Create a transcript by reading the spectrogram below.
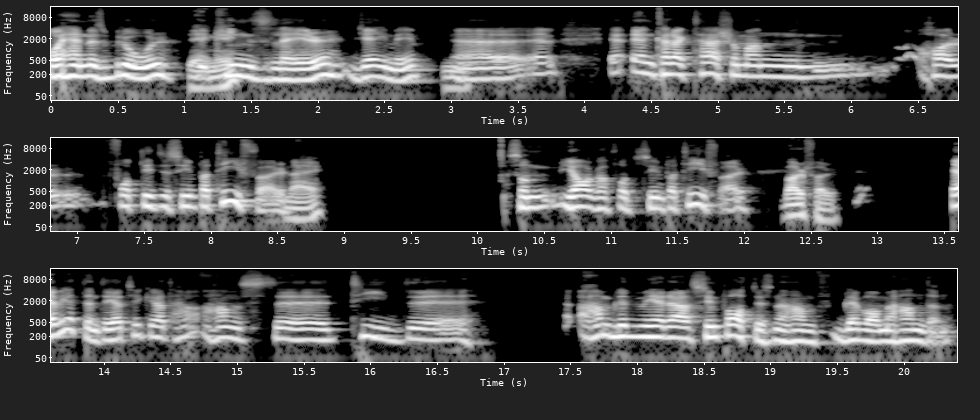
Och hennes bror, The Jamie. Kingslayer, Jamie. Mm. Eh, en karaktär som man har fått lite sympati för. Nej. Som jag har fått sympati för. Varför? Jag vet inte, jag tycker att ha- hans eh, tid... Eh, han blev mera sympatisk när han blev av med handen.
